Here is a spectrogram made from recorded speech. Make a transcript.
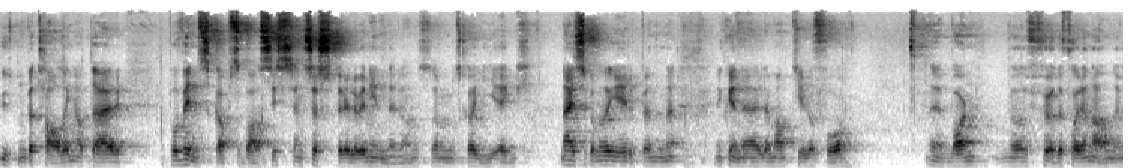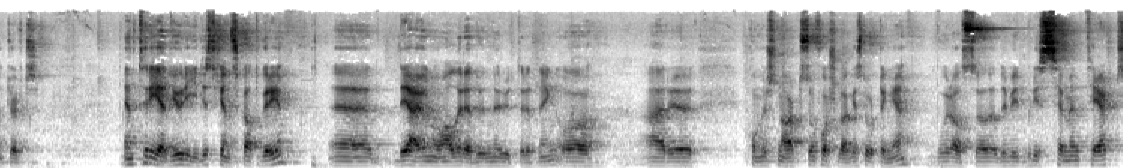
uten betaling, at det er på vennskapsbasis en søster eller venninne som skal gi egg Nei, så kan man hjelpe en, en, kvinne eller mann til å få eh, barn ved å føde for en annen eventuelt. En tredje juridisk kjønnskategori eh, det er jo nå allerede under utredning og er, eh, kommer snart som forslag i Stortinget. Hvor altså det vil bli sementert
